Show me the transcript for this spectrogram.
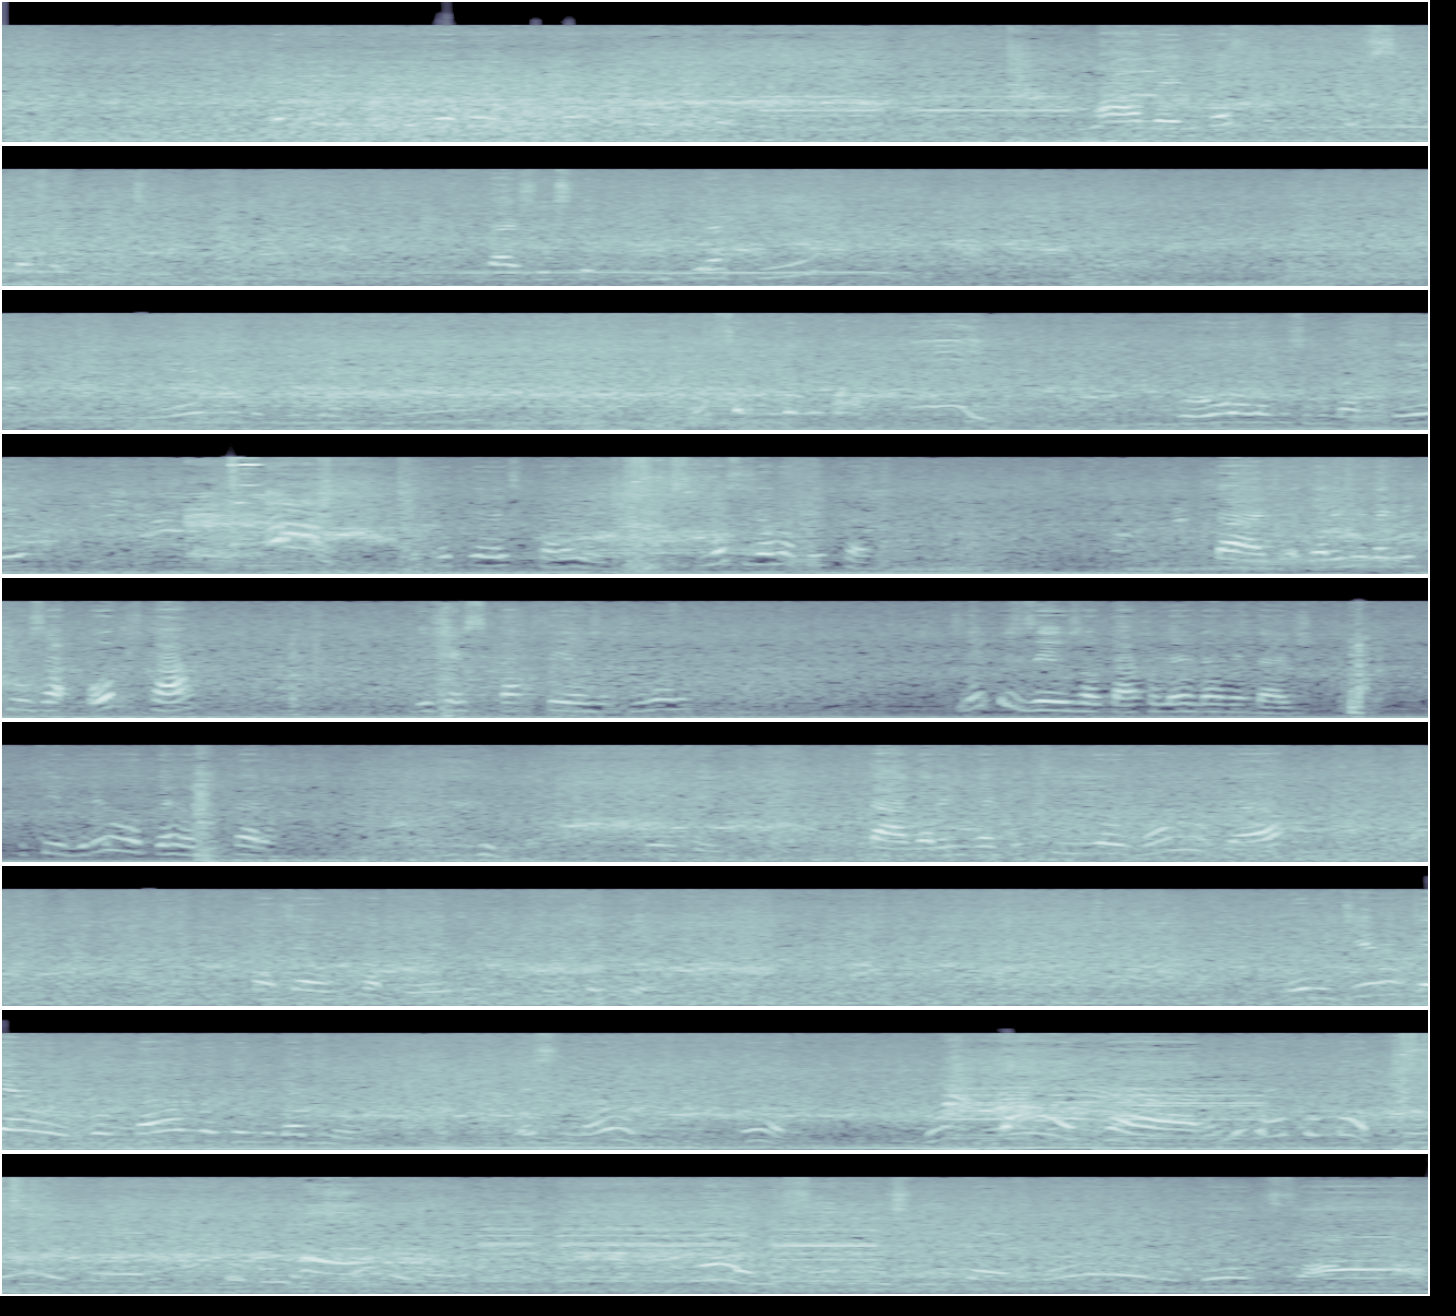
Ah, velho, faz possível passar aqui. Tá, a gente tem que vir por aqui. Beleza, tem que vir por aqui. Nossa, eu não aqui. Boa, não consigo bater. Eu vou pegar esse cara mesmo. Nossa, já matei, cara. Tá, agora a gente vai ter que usar outro carro. Deixar esse feioso aqui, mano. Nem precisei usar o taco, né, na verdade. Eu quebrei uma perna do cara. Bem feito. Tá, agora a gente vai ter que ir em algum lugar. Fazer alguma coisa. eu Não sei o que é. Eu me diga que é voltar naquele lugar de novo. Porque senão. Pô. Não, cara, não dá pra bater, velho. Não tá bonitinho, velho. É, não sei dirigir, velho. Não, meu Deus do céu.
